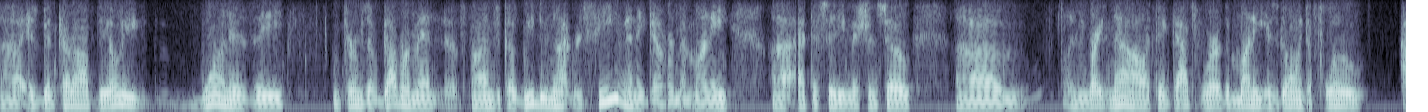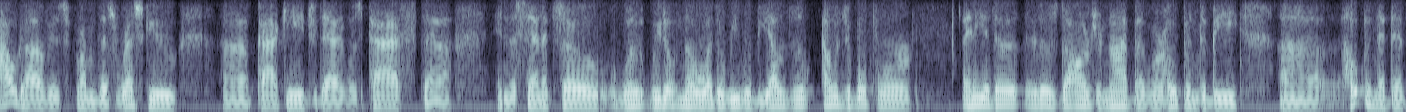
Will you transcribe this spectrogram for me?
uh, has been cut off. The only one is the in terms of government uh, funds because we do not receive any government money uh, at the city mission. So, um, and right now, I think that's where the money is going to flow out of is from this rescue uh, package that was passed uh, in the Senate. So we, don't know whether we would be eligible, for any of the, those dollars or not, but we're hoping to be uh, hoping that, that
